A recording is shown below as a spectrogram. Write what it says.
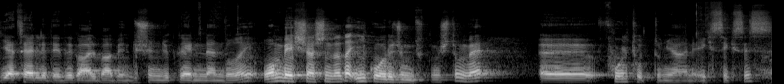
yeterli dedi galiba beni düşündüklerinden dolayı. 15 yaşında da ilk orucumu tutmuştum ve e, full tuttum yani eksiksiz.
